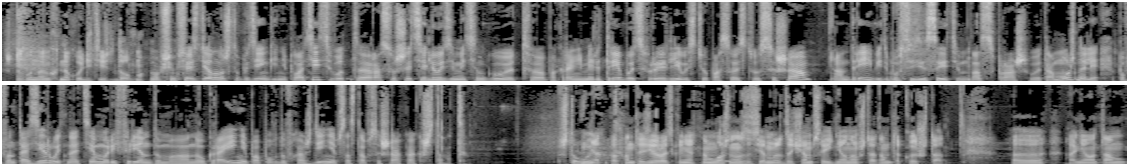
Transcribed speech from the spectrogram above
что вы находитесь дома. В общем, все сделано, чтобы деньги не платить. Вот э, раз уж эти люди митингуют, э, по крайней мере, требуют справедливости у посольства США, Андрей, видимо, в связи с этим нас спрашивает, а можно ли пофантазировать на тему референдума на Украине по поводу вхождения в состав США как штат? Что вы? Нет, пофантазировать, конечно, можно, но зачем, зачем Соединенным Штатам такой штат? Э, они вон там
